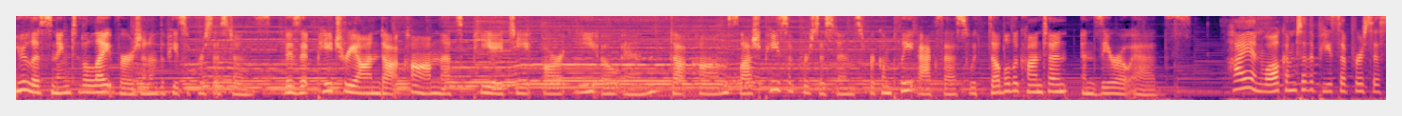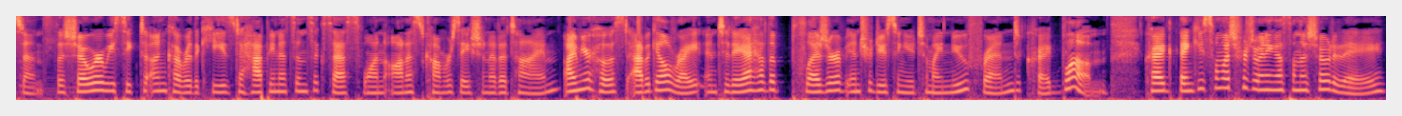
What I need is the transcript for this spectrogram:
You're listening to the light version of the Piece of Persistence. Visit patreon.com, that's P-A-T-R-E-O-N dot com slash piece of persistence for complete access with double the content and zero ads. Hi, and welcome to the Piece of Persistence, the show where we seek to uncover the keys to happiness and success one honest conversation at a time. I'm your host, Abigail Wright, and today I have the pleasure of introducing you to my new friend, Craig Blum. Craig, thank you so much for joining us on the show today.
